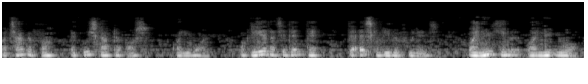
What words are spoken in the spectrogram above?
og takke for, at Gud skabte os og jorden, og glæde dig til den dag, der alt skal blive fuldendt, og en ny himmel og en ny jord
